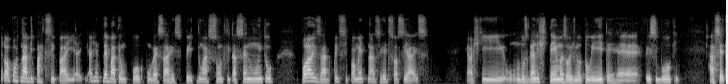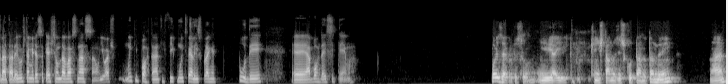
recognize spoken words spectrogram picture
pela oportunidade de participar e a gente debater um pouco, conversar a respeito de um assunto que está sendo muito polarizado, principalmente nas redes sociais. Eu acho que um dos grandes temas hoje no Twitter, é, Facebook, a ser tratado é justamente essa questão da vacinação. E eu acho muito importante e fico muito feliz para a gente poder é, abordar esse tema. Pois é, professor. E aí, quem está nos escutando também, né,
